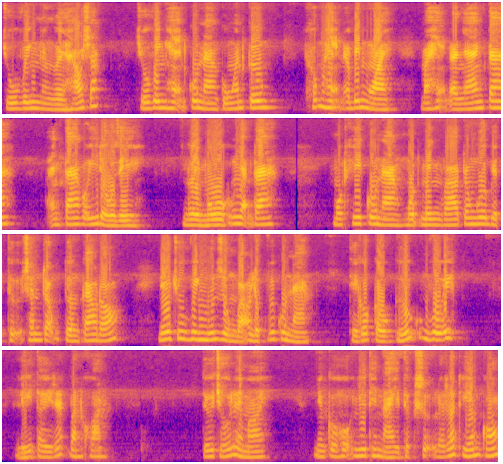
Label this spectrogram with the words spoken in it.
Chu Vinh là người háo sắc, Chú Vinh hẹn cô nàng cùng ăn cơm, không hẹn ở bên ngoài mà hẹn ở nhà anh ta. Anh ta có ý đồ gì? Người mù cũng nhận ra. Một khi cô nàng một mình vào trong ngôi biệt thự sân rộng tường cao đó, nếu chú Vinh muốn dùng bạo lực với cô nàng, thì có cầu cứu cũng vô ích. Lý Tây rất băn khoăn. Từ chối lời mời, nhưng cơ hội như thế này thực sự là rất hiếm có.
